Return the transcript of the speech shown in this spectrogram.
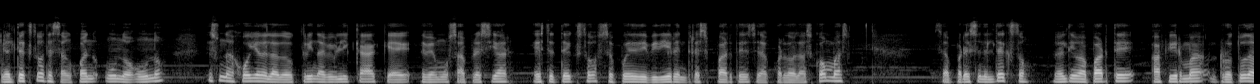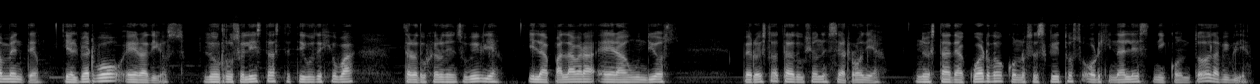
El texto de San Juan 1.1 es una joya de la doctrina bíblica que debemos apreciar. Este texto se puede dividir en tres partes de acuerdo a las comas. Se aparece en el texto. La última parte afirma rotundamente que el verbo era Dios. Los ruselistas testigos de Jehová tradujeron en su Biblia y la palabra era un Dios. Pero esta traducción es errónea. No está de acuerdo con los escritos originales ni con toda la Biblia.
